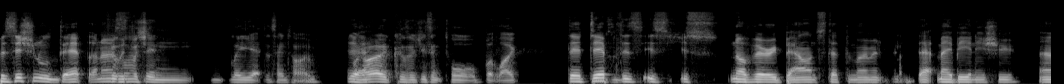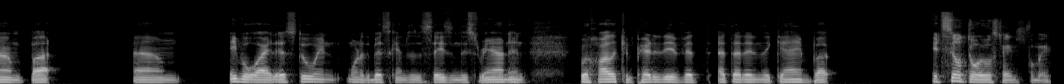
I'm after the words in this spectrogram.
positional depth? I know with- and Lee at the same time? Like, I yeah, know Krslovic isn't tall, but like. their depth is is just not very balanced at the moment. That may be an issue. Um, but um, either way, they're still in one of the best games of the season this round, and we're highly competitive at at that end of the game. But It's still Doyle's team for me.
